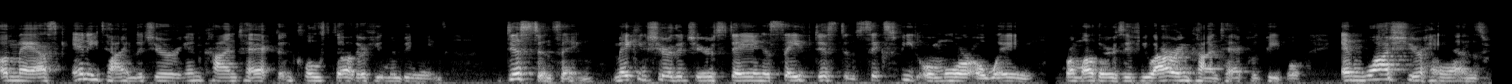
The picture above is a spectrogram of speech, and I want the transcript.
a mask anytime that you're in contact and close to other human beings. Distancing, making sure that you're staying a safe distance, six feet or more away from others if you are in contact with people, and wash your hands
